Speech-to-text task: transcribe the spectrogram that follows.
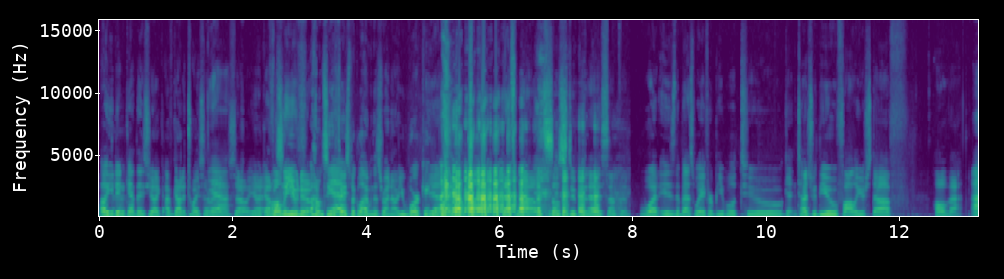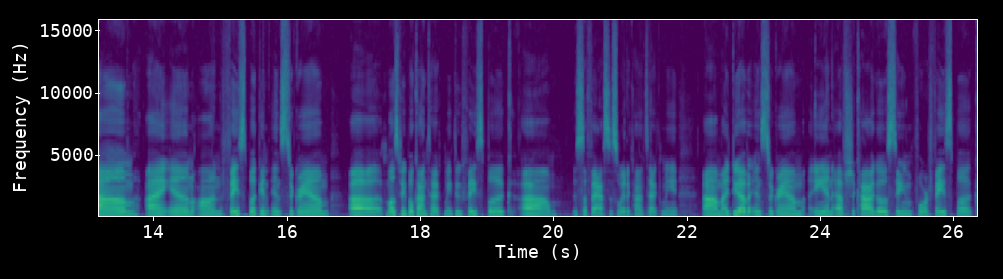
"Oh, you didn't get this." You're like, "I've got it twice already." Yeah. So yeah, like, if only you you knew. I don't see Yeah. you Facebook Live in this right now. Are you working? Yeah. right? Like, That's wild. that's so stupid. that is something. What is the best way for people to get in touch with you, follow your stuff, all of that? Um, I am on Facebook and Instagram. Uh, most people contact me through Facebook. Um, it's the fastest way to contact me. Um, I do have an Instagram, ANF Chicago, same for Facebook.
